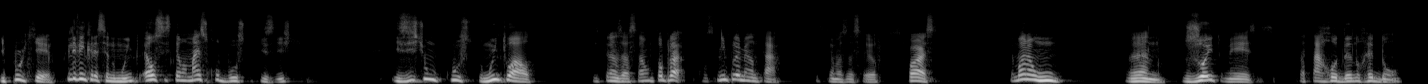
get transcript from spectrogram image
E por quê? Porque ele vem crescendo muito, é o sistema mais robusto que existe. Existe um custo muito alto de transação. Então, para conseguir implementar sistemas da Salesforce, demora um ano, 18 meses para estar tá rodando redondo.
